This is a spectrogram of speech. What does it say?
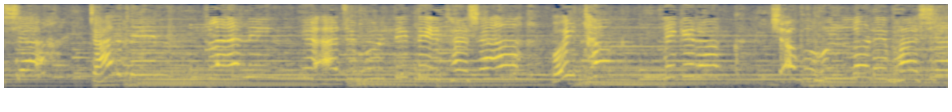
ভাষা চার দিন প্ল্যানিং আজ ভর্তিতে ঠাসা। বৈঠক থেকে রাখ সব হুল্লোড়ে ভাষা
